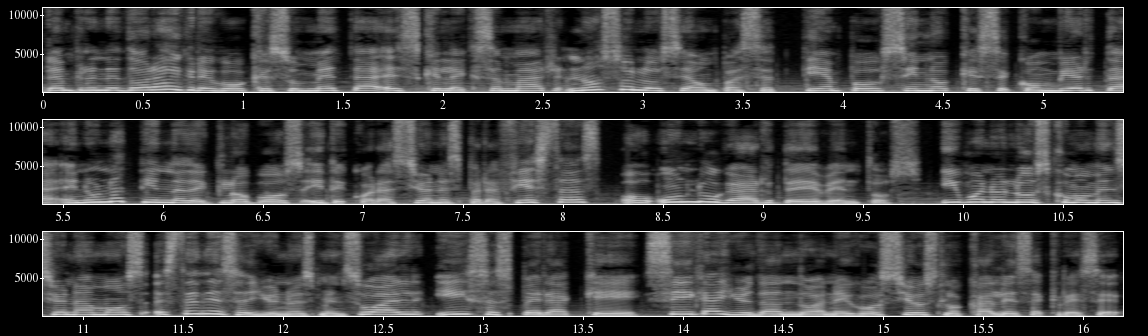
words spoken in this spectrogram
La emprendedora agregó que su meta es que la Examar no solo sea un pasatiempo, sino que se convierta en una tienda de globos y decoraciones para fiestas o un lugar de eventos. Y bueno, Luz, como mencionamos, este desayuno es mensual y se espera que siga ayudando a negocios locales a crecer.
